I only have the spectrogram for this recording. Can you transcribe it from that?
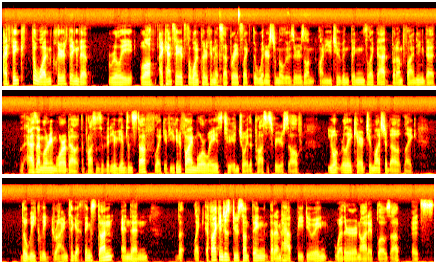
I think the one clear thing that really well, I can't say it's the one clear thing that separates like the winners from the losers on on YouTube and things like that, but I'm finding that as I'm learning more about the process of video games and stuff, like if you can find more ways to enjoy the process for yourself, you won't really care too much about like the weekly grind to get things done and then the like if I can just do something that I'm happy doing whether or not it blows up, it's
